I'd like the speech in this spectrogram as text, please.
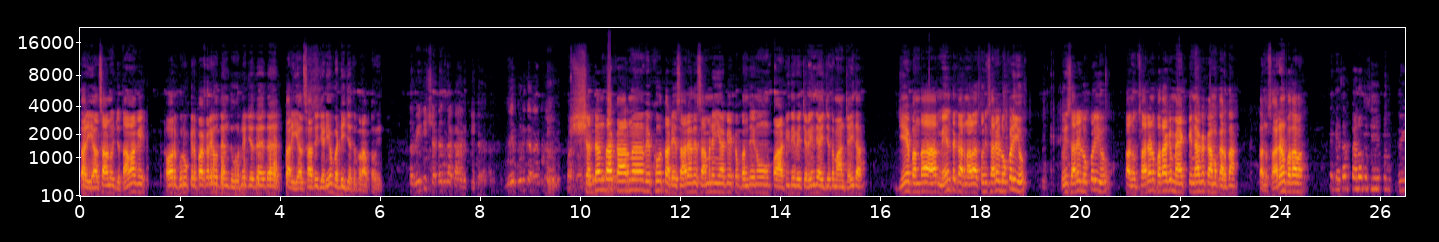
ਧਾਰੀਵਾਲ ਸਾਹਿਬ ਨੂੰ ਜਿਤਾਵਾਂਗੇ ਔਰ ਗੁਰੂ ਕਿਰਪਾ ਕਰੇ ਉਹ ਦਿਨ ਦੂਰ ਨਹੀਂ ਜਦੋਂ ਧਾਰੀਵਾਲ ਸਾਹਿਬ ਦੀ ਜਿਹੜੀ ਉਹ ਵੱਡੀ ਜਿੱਤ ਪ੍ਰਾਪਤ ਹੋਵੇ। ਛੱਡਣ ਦਾ ਕਾਰਨ ਕੀ ਹੈ? ਛੱਡਣ ਦਾ ਕਾਰਨ ਵੇਖੋ ਤੁਹਾਡੇ ਸਾਰਿਆਂ ਦੇ ਸਾਹਮਣੇ ਹੀ ਆ ਕਿ ਇੱਕ ਬੰਦੇ ਨੂੰ ਪਾਰਟੀ ਦੇ ਵਿੱਚ ਰਹਿੰਦਿਆਂ ਇੱਜ਼ਤ ਮਾਨ ਚਾਹੀਦਾ। ਜੇ ਬੰਦਾ ਮਿਹਨਤ ਕਰਨ ਵਾਲਾ ਤੁਸੀਂ ਸਾਰੇ ਲੋਕਲ ਹੀ ਹੋ। ਤੁਸੀਂ ਸਾਰੇ ਲੋਕਲ ਹੀ ਹੋ। ਤੁਹਾਨੂੰ ਸਾਰਿਆਂ ਨੂੰ ਪਤਾ ਕਿ ਮੈਂ ਕਿੰਨਾ ਕੁ ਕੰਮ ਕਰਦਾ। ਤੁਹਾਨੂੰ ਸਾਰਿਆਂ ਨੂੰ ਪਤਾ ਵਾ। ਕਿ ਸਰ ਪਹਿਲਾਂ ਤੁਸੀਂ ਵੀ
